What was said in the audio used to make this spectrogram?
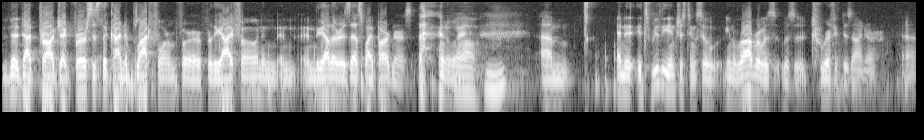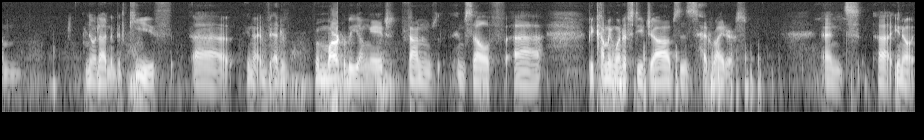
th- that project versus the kind of platform for, for the iPhone, and, and, and the other is SY Partners in a way. Wow. Mm-hmm. Um, and it, it's really interesting. So you know, Robert was was a terrific designer, um, no doubt. But Keith, uh, you know, at a remarkably young age, found himself uh, becoming one of Steve Jobs' head writers. And uh, you know,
